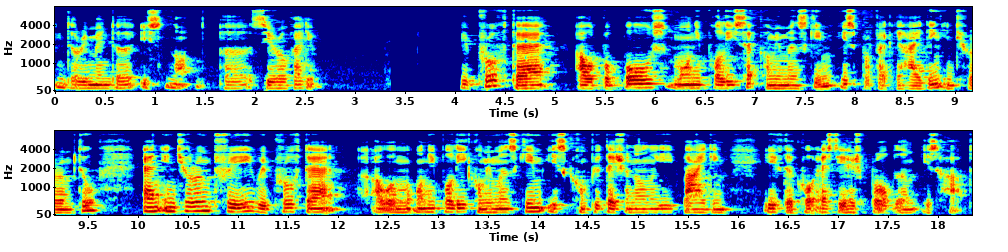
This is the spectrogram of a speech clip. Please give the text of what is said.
the remainder is not a zero value. We prove that our proposed Monipoly set commitment scheme is perfectly hiding in Theorem 2 and in Theorem 3 we prove that our Monipoly commitment scheme is computationally binding if the co-SDH problem is hard.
